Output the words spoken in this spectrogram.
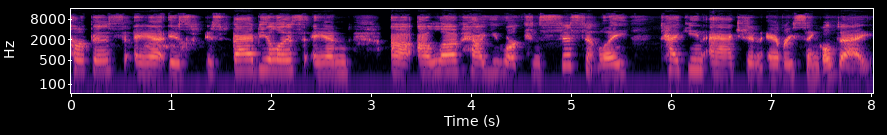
purpose and is is fabulous. And uh, i love how you are consistently taking action every single day.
